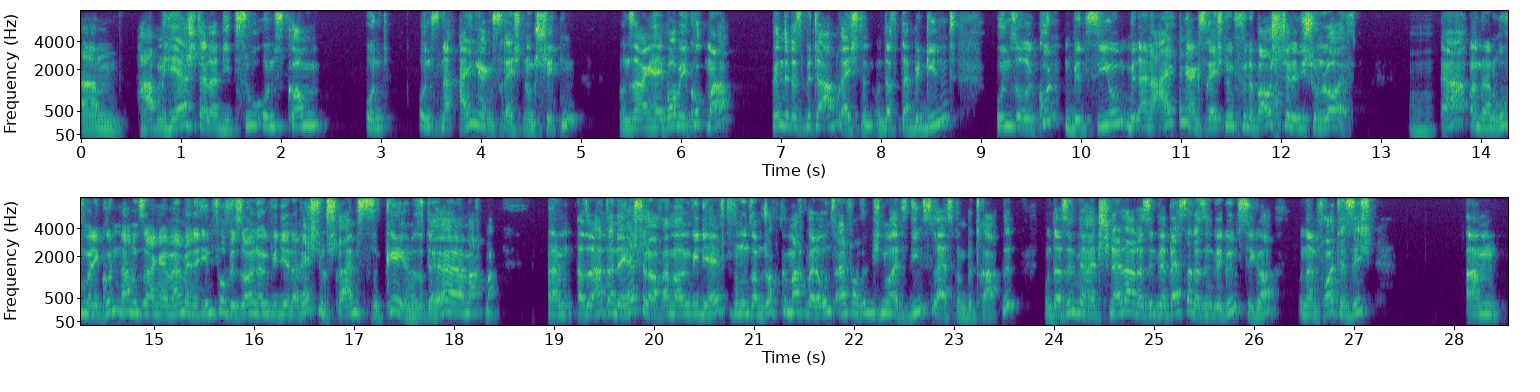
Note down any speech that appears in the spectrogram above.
ähm, haben Hersteller, die zu uns kommen und uns eine Eingangsrechnung schicken und sagen, hey Bobby, guck mal, könnt ihr das bitte abrechnen? Und das, da beginnt unsere Kundenbeziehung mit einer Eingangsrechnung für eine Baustelle, die schon läuft. Mhm. Ja, und dann rufen wir den Kunden an und sagen, wir haben ja eine Info, wir sollen irgendwie dir eine Rechnung schreiben, ist okay. Und dann sagt er, ja, ja, macht mal. Ähm, also hat dann der Hersteller auf einmal irgendwie die Hälfte von unserem Job gemacht, weil er uns einfach wirklich nur als Dienstleistung betrachtet. Und da sind wir halt schneller, da sind wir besser, da sind wir günstiger. Und dann freut er sich. Ähm,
